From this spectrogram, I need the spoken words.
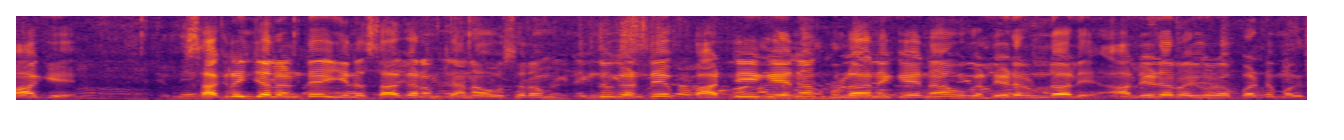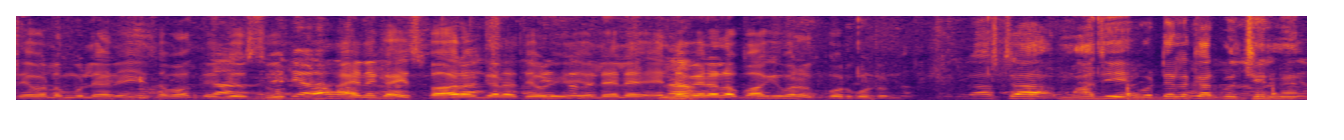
మాకి సహకరించాలంటే ఈయన సహకారం చాలా అవసరం. ఎందుకంటే పార్టీకైనా కులానికైనా ఒక లీడర్ ఉండాలి. ఆ లీడర్ ఎవరప్ప మాకు దేవలమ్ములి అని ఈ సభ తెలియజేస్తూ ఆయనకి ఐస్ గల దేవుడు ఎల్లవేళ ఎల్లవేళలా భాగ్యవరం కోరుకుంటున్నా. రాష్ట్ర మాజీ వడ్డేల కార్పొరేషన్ చైర్మన్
